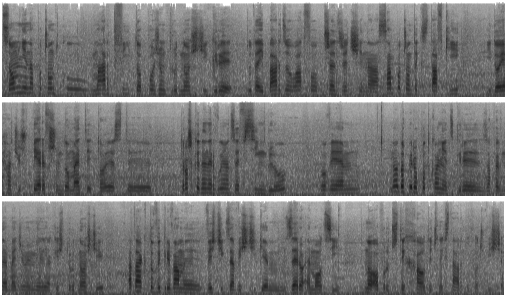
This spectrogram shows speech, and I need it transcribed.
Co mnie na początku martwi, to poziom trudności gry. Tutaj bardzo łatwo przedrzeć się na sam początek stawki i dojechać już pierwszym do mety. To jest y, troszkę denerwujące w singlu, bowiem no dopiero pod koniec gry zapewne będziemy mieli jakieś trudności, a tak to wygrywamy wyścig za wyścigiem, zero emocji, no oprócz tych chaotycznych startów oczywiście.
